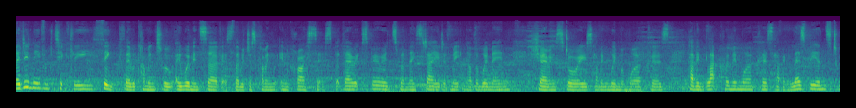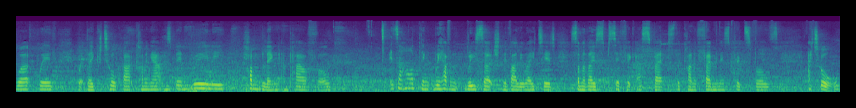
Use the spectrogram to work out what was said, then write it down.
they didn't even particularly think they were coming to a women's service, they were just coming in crisis. But their experience when they stayed of meeting other women, sharing stories, having women workers, having black women workers, having lesbians to work with, what they could talk about coming out, has been really humbling and powerful it's a hard thing. We haven't researched and evaluated some of those specific aspects, the kind of feminist principles at all,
